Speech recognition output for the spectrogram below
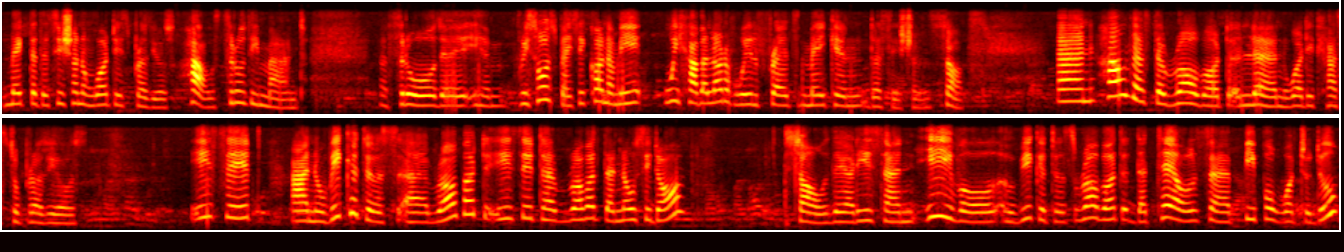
make the decision on what is produced. How? Through demand. Through the um, resource-based economy, we have a lot of Wilfreds making decisions. So, and how does the robot learn what it has to produce? Is it ubiquitous uh, robot? Is it a robot that knows it all? So there is an evil, ubiquitous robot that tells uh, people what to do?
